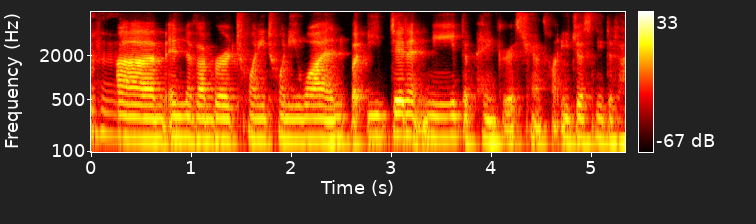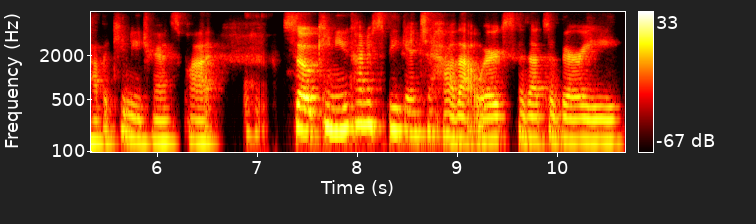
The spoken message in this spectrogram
mm-hmm. um, in November 2021. But you didn't need the pancreas transplant; you just needed to have a kidney transplant. Mm-hmm. So, can you kind of speak into how that works? Because that's a very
